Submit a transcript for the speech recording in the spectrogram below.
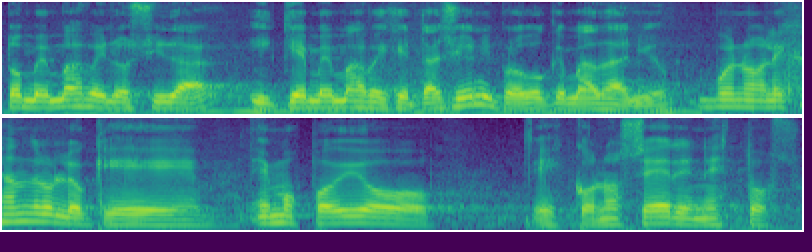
tome más velocidad y queme más vegetación y provoque más daño. Bueno, Alejandro, lo que hemos podido eh, conocer en estos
